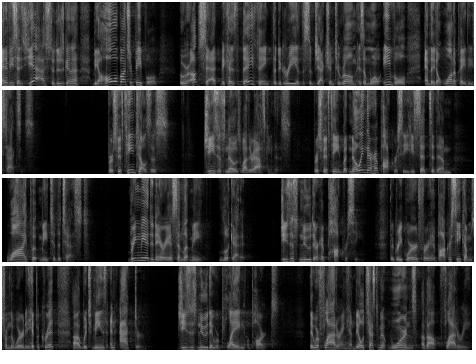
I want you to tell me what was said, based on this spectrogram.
And if he says yes, so there's gonna be a whole bunch of people who are upset because they think the degree of the subjection to Rome is a moral evil and they don't wanna pay these taxes. Verse 15 tells us Jesus knows why they're asking this. Verse 15, but knowing their hypocrisy, he said to them, Why put me to the test? Bring me a denarius and let me look at it. Jesus knew their hypocrisy. The Greek word for hypocrisy comes from the word hypocrite, uh, which means an actor. Jesus knew they were playing a part. They were flattering him. The Old Testament warns about flattery.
